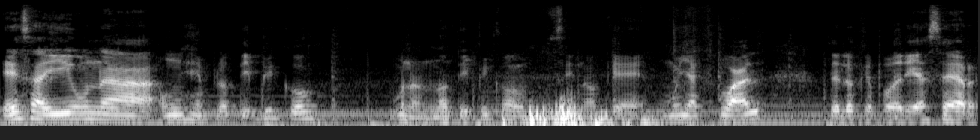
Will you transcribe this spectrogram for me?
Es ahí una, un ejemplo típico, bueno, no típico, sino que muy actual de lo que podría ser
